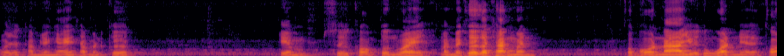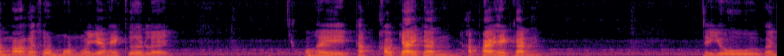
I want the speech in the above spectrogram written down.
ว่าจะทำยังไงถ้ามันเกิด เตรียมซื้อของตุนไว้ มันไม่เกิดก็ช่างมัน ก็ภาวนาอยู่ทุกวันเนี่ย ก่อนนอนก็สวดมนต์ว่าอย่าให้เกิดเลย ขอให้ทักเข้าใจกันอภัยให้กันได้อยู่กัน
